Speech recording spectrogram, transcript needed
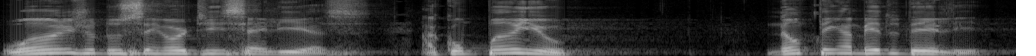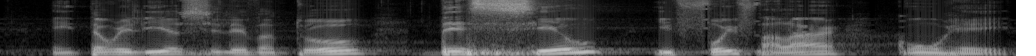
O anjo do Senhor disse a Elias: Acompanhe-o, não tenha medo dele. Então Elias se levantou, desceu e foi falar com o rei.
